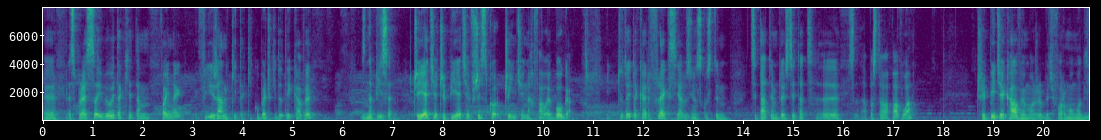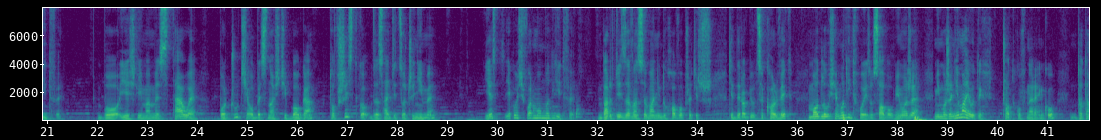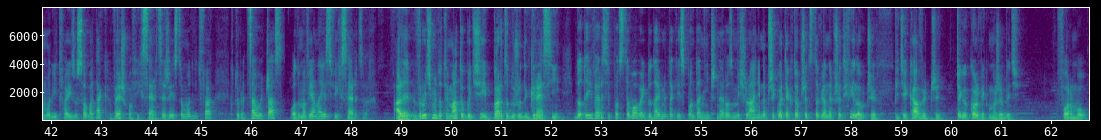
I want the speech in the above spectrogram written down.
e, espresso i były takie tam fajne filiżanki, takie kubeczki do tej kawy z napisem czy jecie, czy pijecie, wszystko czyńcie na chwałę Boga. I tutaj taka refleksja w związku z tym cytatem, to jest cytat e, z apostoła Pawła. Czy picie kawy może być formą modlitwy? Bo jeśli mamy stałe poczucie obecności Boga, to wszystko w zasadzie, co czynimy, jest jakąś formą modlitwy. Bardziej zaawansowani duchowo przecież, kiedy robią cokolwiek, modlą się modlitwą Jezusową, mimo że, mimo że nie mają tych czotków na ręku, to ta modlitwa Jezusowa tak weszła w ich serce, że jest to modlitwa, która cały czas odmawiana jest w ich sercach. Ale wróćmy do tematu, bo dzisiaj bardzo dużo dygresji. Do tej wersji podstawowej dodajmy takie spontaniczne rozmyślanie. Na przykład jak to przedstawione przed chwilą, czy picie kawy, czy czegokolwiek może być formą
